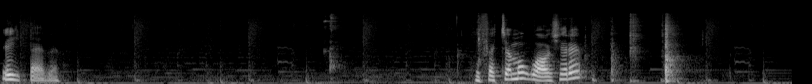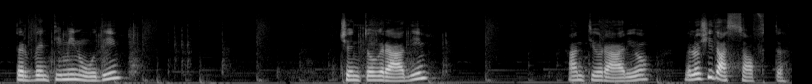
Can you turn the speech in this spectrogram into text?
E il pepe. Li facciamo cuocere per 20 minuti 100 gradi antiorario velocità soft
